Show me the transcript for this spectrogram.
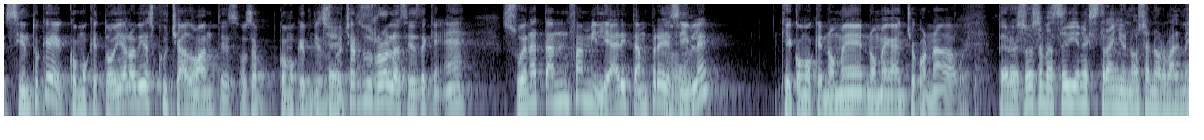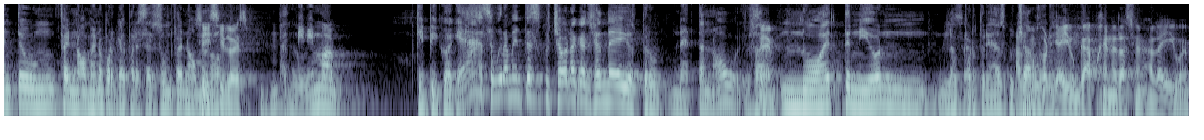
siento que como que todo ya lo había escuchado antes. O sea, como que empiezo Sí. a escuchar sus rolas y es de que eh, suena tan familiar y tan predecible que como que no me, no me gancho con nada, güey. Pero eso se me hace bien extraño, ¿no? O sea, normalmente un fenómeno, porque al parecer es un fenómeno. Sí, sí lo es. Pues mínimo típico de que, ah, seguramente has escuchado una canción de ellos, pero neta no, güey. O sea, Sí. no he tenido la oportunidad de A escucharlo. lo mejor ya hay un gap generacional ahí, güey.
